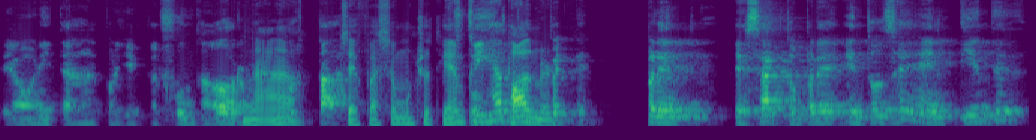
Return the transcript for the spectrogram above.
el- ahorita en el proyecto, el fundador no Nada, está. se fue hace mucho tiempo. Fíjate, Palmer. pe- pre- exacto, pre- entonces entiende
